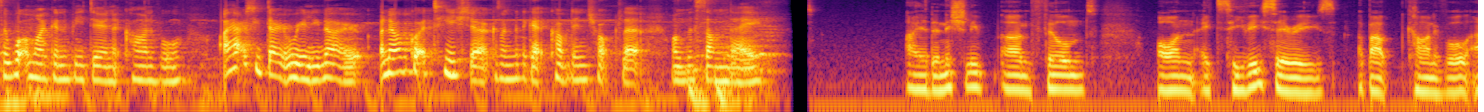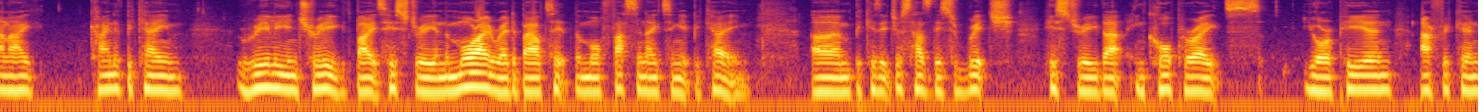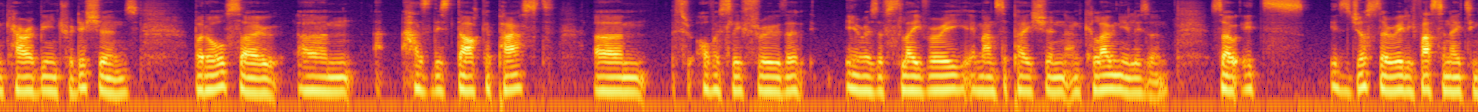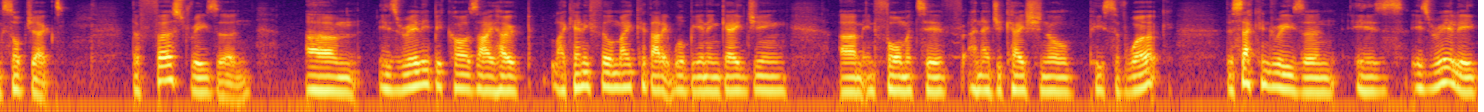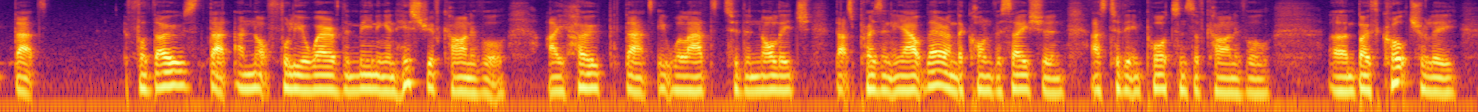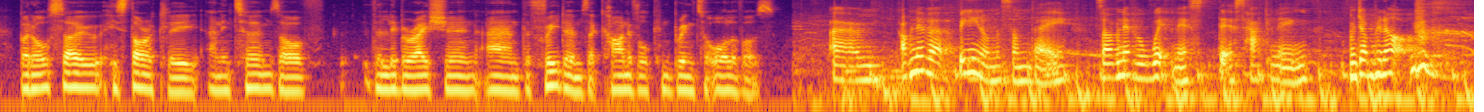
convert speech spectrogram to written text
So what am I going to be doing at Carnival? I actually don't really know. I know I've got a t-shirt because I'm going to get covered in chocolate on the Sunday. I had initially um, filmed on a TV series about Carnival and I kind of became really intrigued by its history and the more I read about it the more fascinating it became um, because it just has this rich history that incorporates European, African, Caribbean traditions but also um, has this darker past um, th obviously through the eras of slavery, emancipation and colonialism so it's it's just a really fascinating subject. The first reason um, is really because I hope, like any filmmaker, that it will be an engaging, um, informative, and educational piece of work. The second reason is is really that for those that are not fully aware of the meaning and history of Carnival, I hope that it will add to the knowledge that's presently out there and the conversation as to the importance of Carnival, um, both culturally but also historically and in terms of the liberation and the freedoms that Carnival can bring to all of us. Um, I've never been on a Sunday, so I've never witnessed this happening. I'm jumping up.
